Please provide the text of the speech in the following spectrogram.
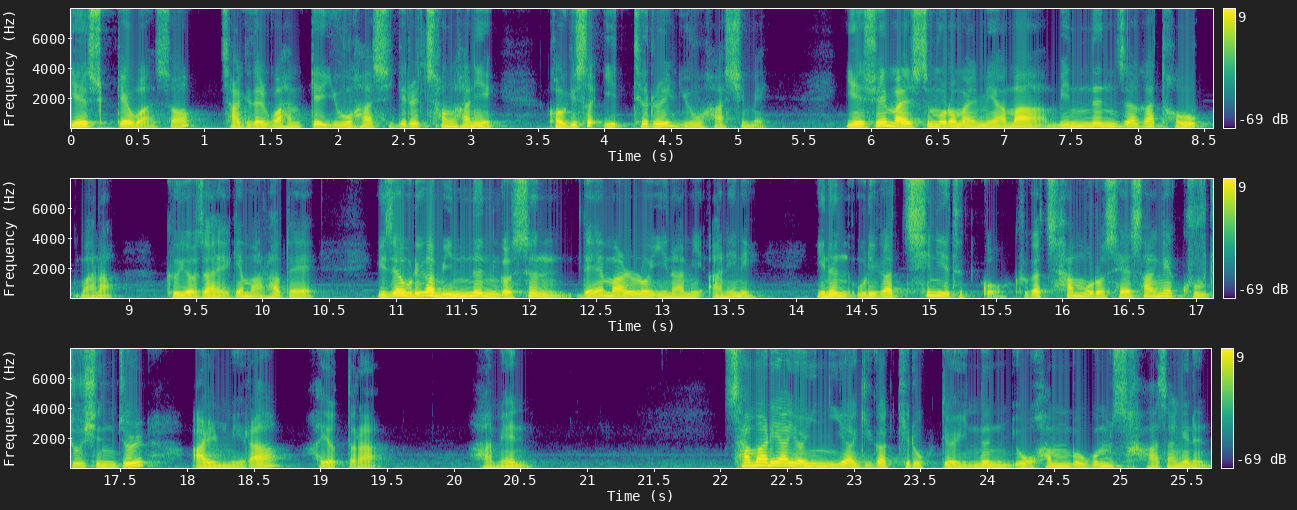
예수께 와서 자기들과 함께 유하시기를 청하니 거기서 이틀을 유하심에 예수의 말씀으로 말미암아 믿는 자가 더욱 많아 그 여자에게 말하되 이제 우리가 믿는 것은 내 말로 인함이 아니니 이는 우리가 친히 듣고 그가 참으로 세상의 구주신 줄 알미라 하였더라. 아멘. 사마리아 여인 이야기가 기록되어 있는 요한복음 4장에는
